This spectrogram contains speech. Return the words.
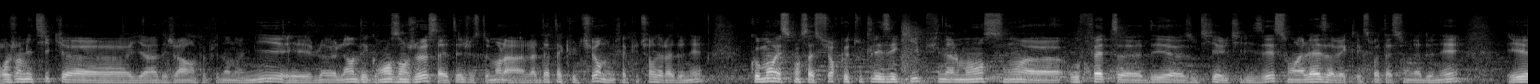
rejoint Mythic euh, il y a déjà un peu plus d'un an et demi et l'un des grands enjeux, ça a été justement la, data culture, donc la culture de la donnée. Comment est-ce qu'on s'assure que toutes les équipes finalement sont euh, au fait euh, des outils à utiliser, sont à l'aise avec l'exploitation de la donnée et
